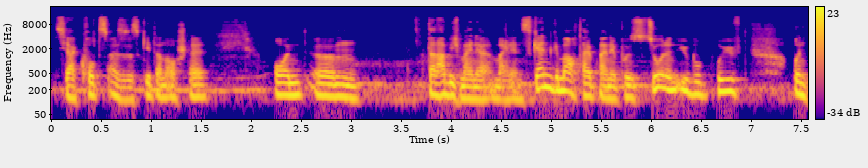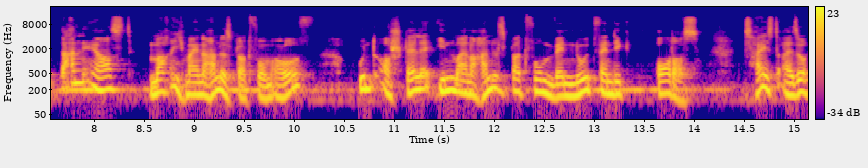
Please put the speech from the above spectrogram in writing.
sehr kurz, also das geht dann auch schnell. Und ähm, dann habe ich meine, meinen Scan gemacht, habe meine Positionen überprüft und dann erst mache ich meine Handelsplattform auf und erstelle in meiner Handelsplattform, wenn notwendig, Orders. Das heißt also,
